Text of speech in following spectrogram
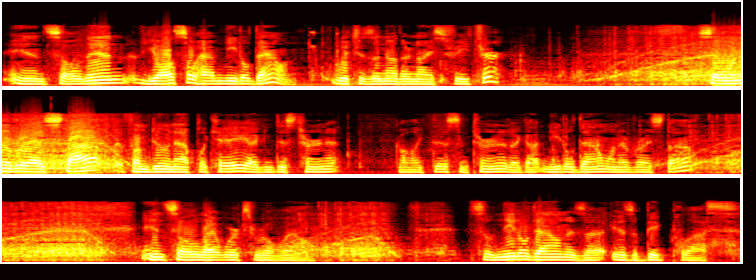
And so then you also have needle down, which is another nice feature. So whenever I stop, if I'm doing applique, I can just turn it, go like this and turn it. I got needle down whenever I stop. And so that works real well. So needle down is a is a big plus.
